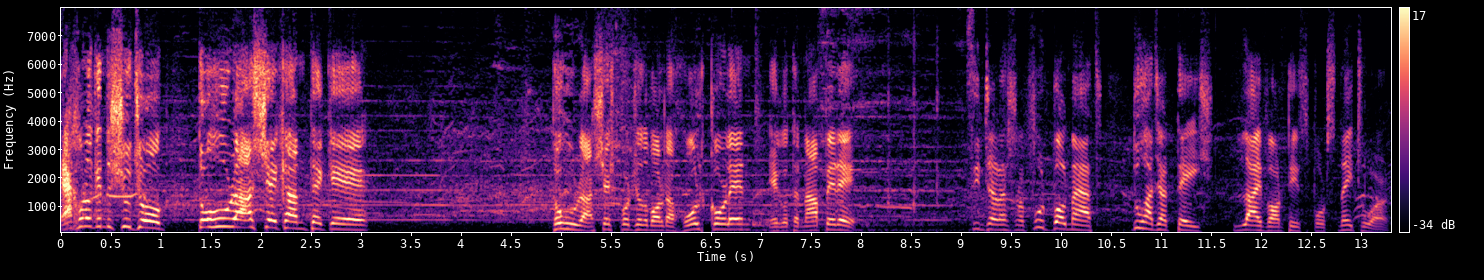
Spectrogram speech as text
এখনও কিন্তু সুযোগ। তহুরা সেখান থেকে। তহুরা শেষ পর্যন্ত বলটা হোল্ড করলেন, এগোতে না পেরে ইন্টারন্যাশনাল ফুটবল ম্যাচ দু live on T sports network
